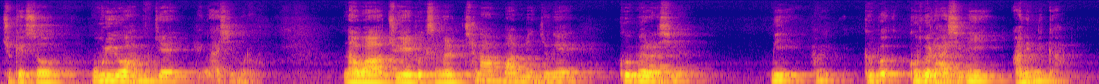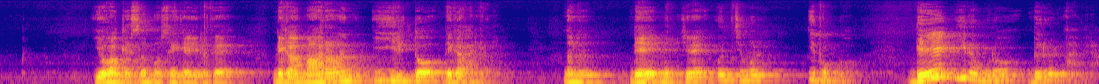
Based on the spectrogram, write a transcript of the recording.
주께서 우리와 함께 행하심으로 나와 주의 백성을 천하 만민 중에 구별하심이 구별, 구별하심이 아닙니까? 여호와께서 모세에게 이르되 내가 말하는 이 일도 내가 하리니 너는 내 목전에 은총을 입었고 내 이름으로 너를 아니라.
